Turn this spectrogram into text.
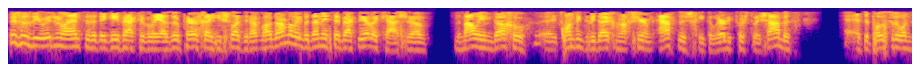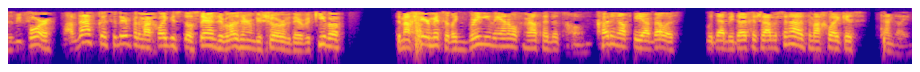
This was the original answer that they gave back to Eliezer. Pericha, he it up. but then they said back the other kasha of the Malim Dachu. It's one thing to be Daich Machshirim after the Shechita. We already pushed away Shabbos, as opposed to the ones before. Avdafka, so therefore the Machlekes still stands. There Eliezer and Bishur over there. Kiva, the Machshir mitzvah, like bringing the animal from outside the home, cutting off the Arbelis, would that be Daich Shabbos? Now it's the Machlekes Tandai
